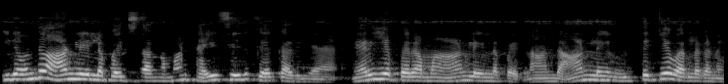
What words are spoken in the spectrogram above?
இதை வந்து ஆன்லைன்ல பயிற்சி தாங்கம்மான்னு தயவு செய்து கேட்காதீங்க. நிறைய பேர் அம்மா ஆன்லைன்ல பயிர் நான் அந்த ஆன்லைன் வித்தைக்கே வரல கண்ணு.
